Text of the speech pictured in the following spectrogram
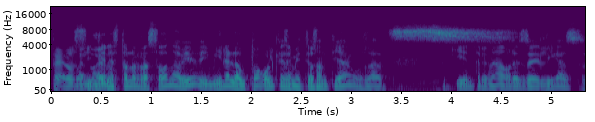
Pero sí tienes toda la razón, David. Y mira el autogol que se metió Santiago. O sea, aquí entrenadores de ligas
